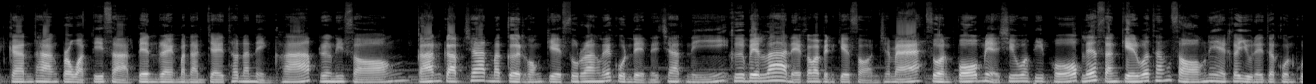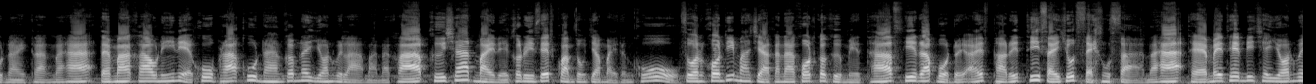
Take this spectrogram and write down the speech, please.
ตุการณ์ทางประวัติศาสตร์ เป็นแรงบันดาลใจเท่านั้นเองครับ เรื่องที่ 2 การกลับชาติมาเกิดของเกสุรังและกุลเดชในชาตินี้ คือเบลล่าเนี่ยก็มาเป็นเกสรใช่ไหมส่วนโป๊ปเนี่ยชื่อว่าพี่โป๊ปและสังเกตว่าทั้งสองเนี่ยก็อยู่ในตระกูลขุนนางอีกครั้งนะฮะแต่มาาคราวนี้เนี่ยคู่พระคู่นางก็ไม่ได้ย้อนเวลามานะครับ คือชาติใหม่เนี่ยก็รีเซ็ตความทรงจำใหม่ทั้งคู่ ส่วนคนที่มาจากอนาคตก็คือเมทัสที่รับบทโดยไอซ์พาริสที่ใส่ชุดแสงอุตสานะฮะ แถมไม่เทพที่ใช้ย้อนเว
